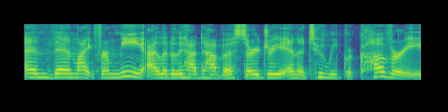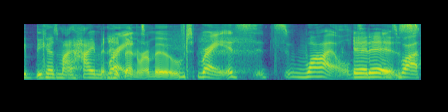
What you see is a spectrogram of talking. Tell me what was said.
And then like for me i literally had to have a surgery and a two week recovery because my hymen had been removed Right. It's it's wild. It It's wild.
